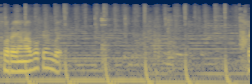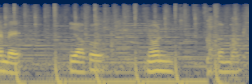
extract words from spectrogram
Gorengan apa kan mbak? Tempe. Iya aku nyun tempe.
